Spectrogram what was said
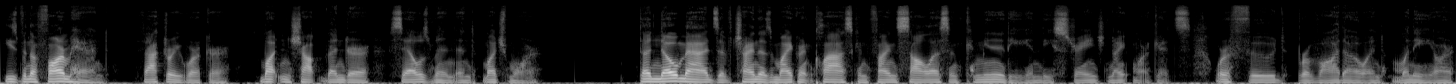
He's been a farmhand, factory worker, mutton shop vendor, salesman, and much more. The nomads of China's migrant class can find solace and community in these strange night markets, where food, bravado, and money are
